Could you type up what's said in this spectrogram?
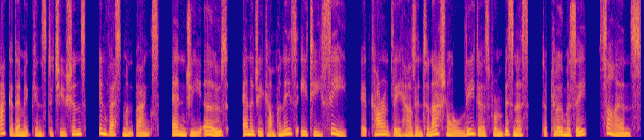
academic institutions, investment banks, NGOs, energy companies etc. It currently has international leaders from business, diplomacy, science,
